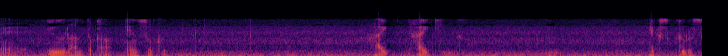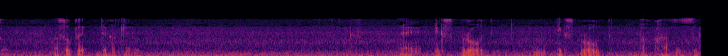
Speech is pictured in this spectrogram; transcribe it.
えー、遊覧とか遠足。ハイハイキング、うん、エクスクルソ。外へ出かける、えー、エクスプローディ、うん、エクスプロード。爆発する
